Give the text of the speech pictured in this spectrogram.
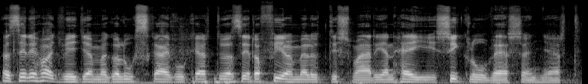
Azért hagyj védjem meg a Luke Skywalker-től, azért a film előtt is már ilyen helyi siklóversenyt nyert.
